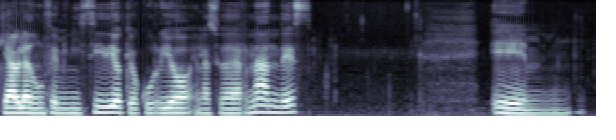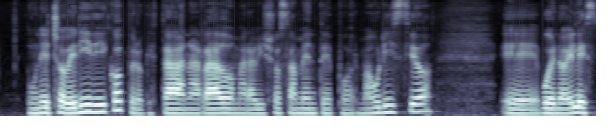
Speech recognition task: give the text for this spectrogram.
que habla de un feminicidio que ocurrió en la ciudad de Hernández, em, un hecho verídico, pero que está narrado maravillosamente por Mauricio. Eh, bueno, él es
